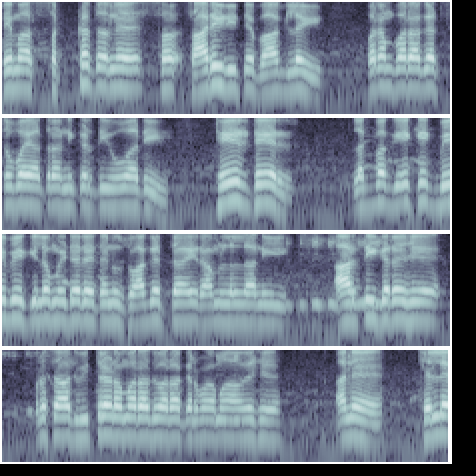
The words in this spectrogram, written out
તેમાં સખત અને સારી રીતે ભાગ લઈ પરંપરાગત શોભાયાત્રા નીકળતી હોવાથી ઠેર ઠેર લગભગ એક એક બે બે કિલોમીટરે તેનું સ્વાગત થાય. રામલલ્લાની આરતી કરે છે. પ્રસાદ વિતરણ અમારા દ્વારા કરવામાં આવે છે. અને છેલ્લે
